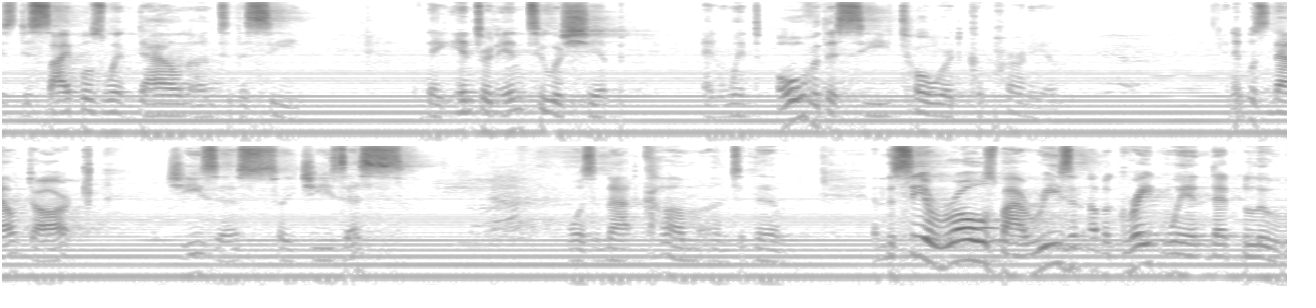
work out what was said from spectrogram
his disciples went down unto the sea. They entered into a ship and went over the sea toward Capernaum. And it was now dark. Jesus, say Jesus, was not come unto them. And the sea arose by reason of a great wind that blew.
